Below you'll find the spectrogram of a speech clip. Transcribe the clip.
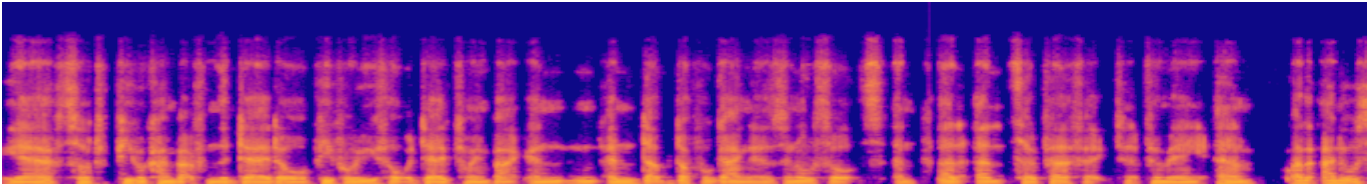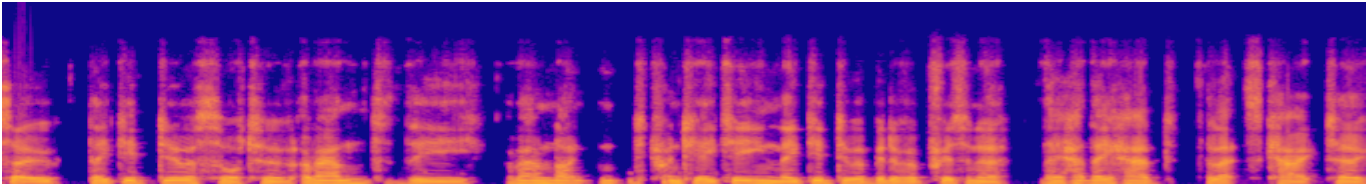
yeah, sort of people coming back from the dead or people you thought were dead coming back and and dop- doppelgangers and all sorts and and, and so perfect for me. Um, and, and also they did do a sort of around the around 19 2018 they did do a bit of a prisoner. They had they had Colette's character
